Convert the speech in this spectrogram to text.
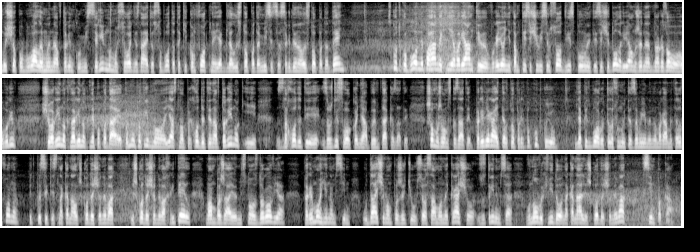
Ну що, побували ми на авторинку в місті Рівному. Сьогодні, знаєте, субота, такий комфортний, як для листопада місяця, середина листопада день. Скутко було непоганих є варіанти в районі там 1800-2,5 тисячі доларів. Я вам вже неодноразово говорив, що ринок на ринок не попадає. Тому потрібно ясно приходити на авторинок і знаходити завжди свого коня, будемо так казати. Що можу вам сказати? Перевіряйте авто перед покупкою. Для підбору телефонуйте за моїми номерами телефона, підписуйтесь на канал Шкода що не вах і Шкода що не вах Рітейл. Вам бажаю міцного здоров'я, перемоги нам всім, удачі вам по життю, всього самого найкращого. Зустрінемося в нових відео на каналі Шкода що не вак. Всім пока!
